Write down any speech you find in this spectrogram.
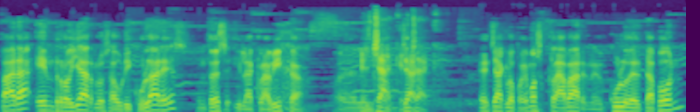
para enrollar los auriculares, entonces, y la clavija. El jack, el jack. el jack lo podemos clavar en el culo del tapón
